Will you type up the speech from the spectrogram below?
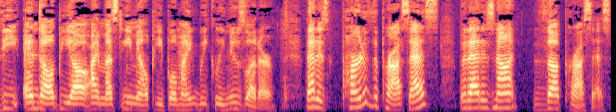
the end all be all. I must email people my weekly newsletter. That is part of the process, but that is not the process.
